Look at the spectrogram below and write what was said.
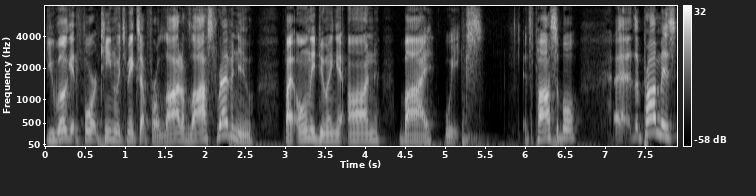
you will get 14, which makes up for a lot of lost revenue by only doing it on bye weeks. It's possible. Uh, the problem is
